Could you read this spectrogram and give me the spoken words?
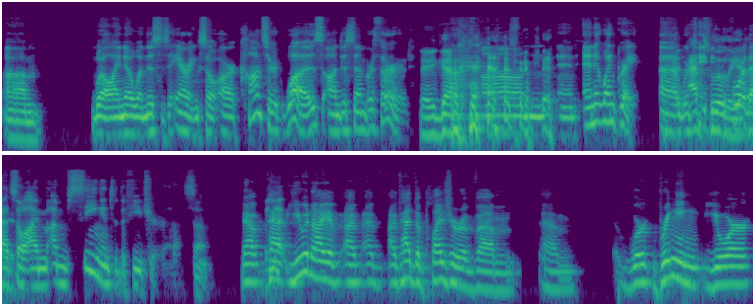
um, well, I know when this is airing. So our concert was on December 3rd. There you go. um, and and it went great. Uh, we're Absolutely, before yeah, that, yeah. so I'm I'm seeing into the future. So now, Pat, you and I have I've I've had the pleasure of um, um, work bringing your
